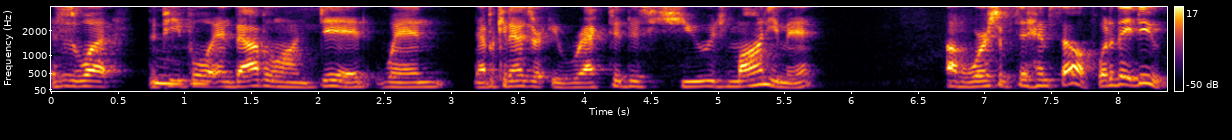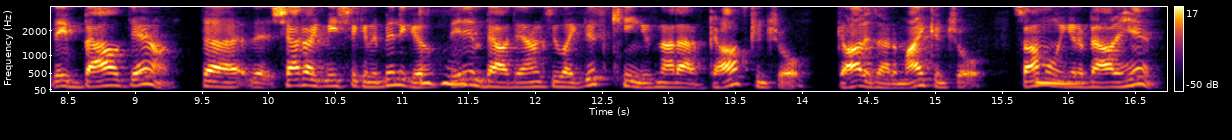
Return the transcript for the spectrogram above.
This is what the mm-hmm. people in Babylon did when Nebuchadnezzar erected this huge monument of worship to himself. What did they do? They bowed down. The, the Shadrach, Meshach, and Abednego, mm-hmm. they didn't bow down because like, this king is not out of God's control. God is out of my control. So I'm mm-hmm. only going to bow to him.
